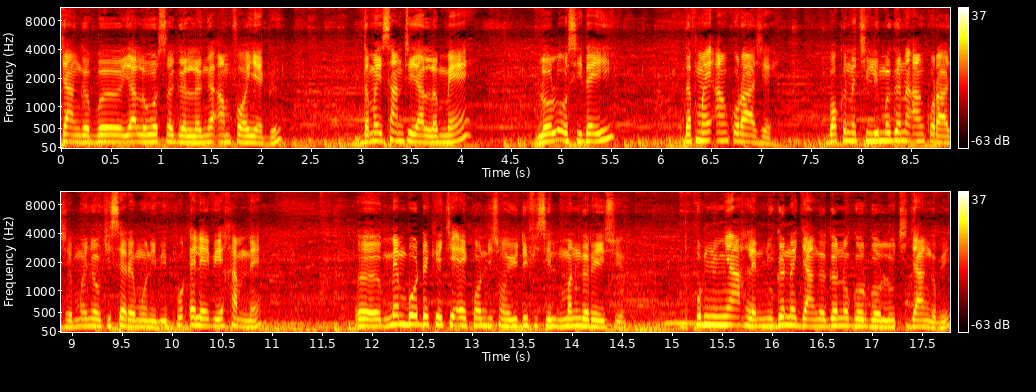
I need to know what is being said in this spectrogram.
jàng ba yàlla wërsëgal la nga am foo yegg. damay sant yàlla mais loolu aussi day daf may encourager. bokk na ci li ma gën a encourager ma ñëw ci cérémonie bi pour élèves yi xam ne même boo dëkkee ci ay conditions yu difficile mën nga réussir. pour ñu ñaax leen ñu gën a jàng gën a góorgóorlu ci jàng bi.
